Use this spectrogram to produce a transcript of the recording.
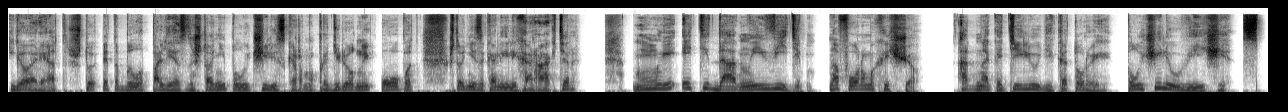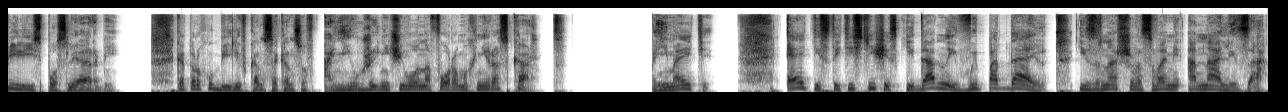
и говорят, что это было полезно, что они получили, скажем, определенный опыт, что они закалили характер. Мы эти данные видим на форумах еще. Однако те люди, которые получили увечья, спились после армии, которых убили в конце концов, они уже ничего на форумах не расскажут. Понимаете? Эти статистические данные выпадают из нашего с вами анализа.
